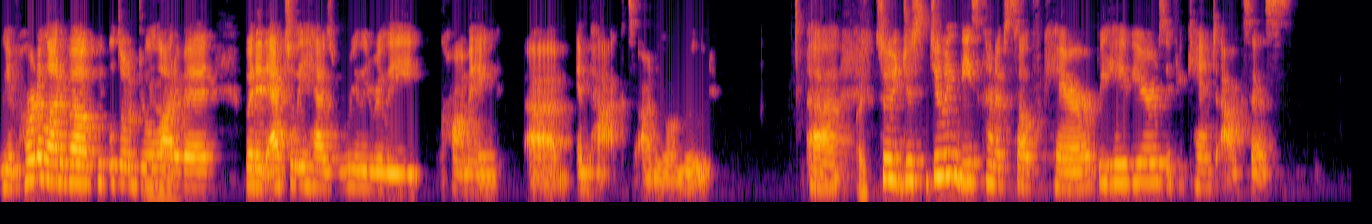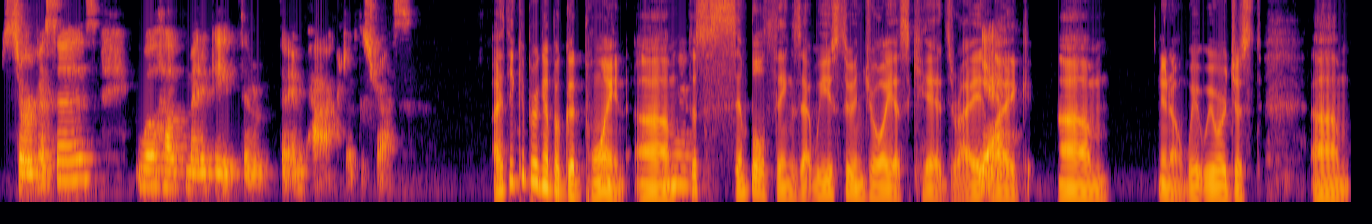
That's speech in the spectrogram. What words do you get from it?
we have heard a lot about. People don't do a lot of it but it actually has really really calming um, impact on your mood. Uh, I, so just doing these kind of self-care behaviors, if you can't access services, will help mitigate the, the impact of the stress. I think you bring up a good point. Um, mm-hmm. The simple things that we used to enjoy as kids, right? Yeah. Like, um, you know, we, we were just um,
